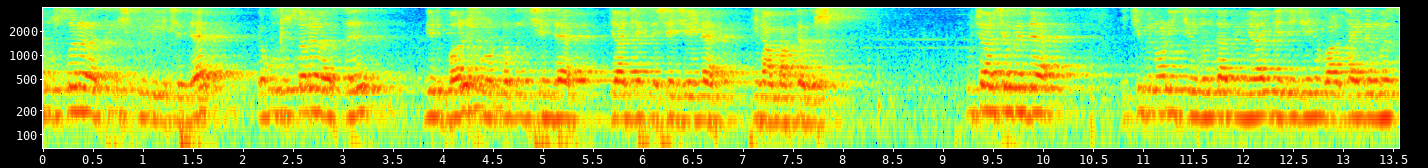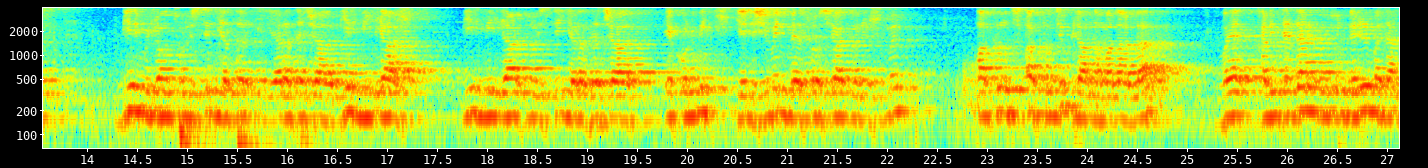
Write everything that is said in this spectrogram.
uluslararası işbirliği içinde ve uluslararası bir barış ortamı içinde gerçekleşeceğine inanmaktadır. Bu çerçevede 2012 yılında dünyayı gezeceğini varsaydığımız 1 milyon turistin yaratacağı 1 milyar 1 milyar turistin yaratacağı ekonomik gelişimin ve sosyal dönüşümün akılcı, akılcı planlamalarla ve kaliteden ödül verilmeden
